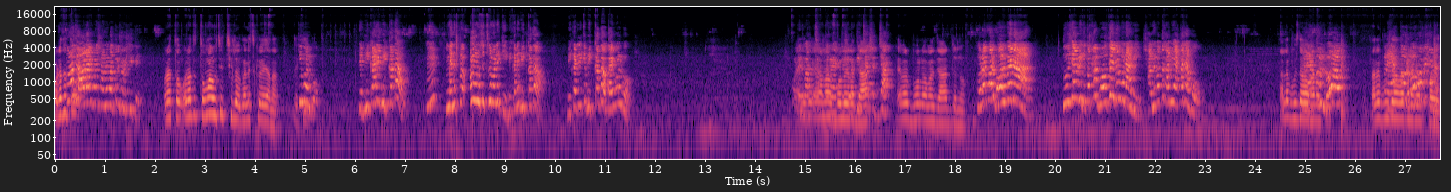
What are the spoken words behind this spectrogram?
ওটা তো ওরা তো ওরা তো তোমার উচিত ছিল ম্যানেজ করে জানার কি বলব? যে ভিখারি ভিক্ষা দাও। হুম? ম্যানেজ করে আমার উচিত ছিল মানে কি? ভিখারি ভিক্ষা দাও। ভিখারিকে ভিক্ষা দাও তাই বলব? আমার বলে এবার যা এবার বলো আমার যাওয়ার জন্য। তোরা কল বলবে না তুই যাবি কি? তোকে বলতেই দেবো না আমি। সামনে থেকে আমি একা যাব। তাহলে বুঝতে পারব এত তাহলে বুঝতে পারব হবে খরচ?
